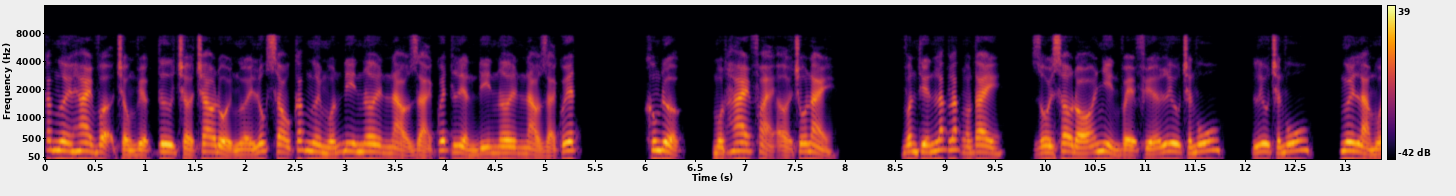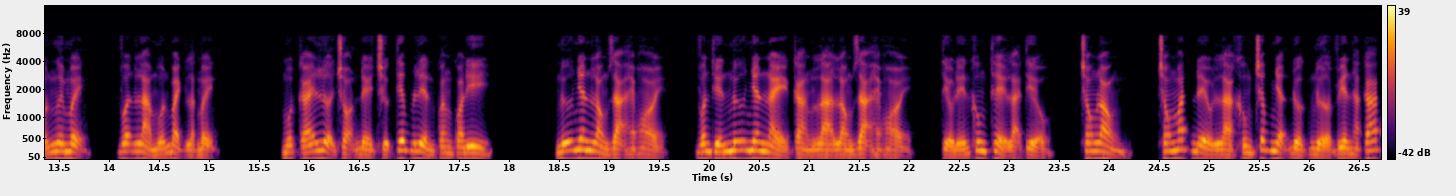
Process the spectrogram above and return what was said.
Các ngươi hai vợ chồng việc tư chờ trao đổi người lúc sau các ngươi muốn đi nơi nào giải quyết liền đi nơi nào giải quyết. Không được, một hai phải ở chỗ này. Vân Thiến lắc lắc ngón tay, rồi sau đó nhìn về phía Lưu Trấn Vũ, Lưu Trấn Vũ, ngươi là muốn ngươi mệnh, vẫn là muốn bạch lạc mệnh. Một cái lựa chọn để trực tiếp liền quăng qua đi. Nữ nhân lòng dạ hẹp hỏi, Vân Thiến nữ nhân này càng là lòng dạ hẹp hỏi, tiểu đến không thể lại tiểu, trong lòng, trong mắt đều là không chấp nhận được nửa viên hạt cát,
